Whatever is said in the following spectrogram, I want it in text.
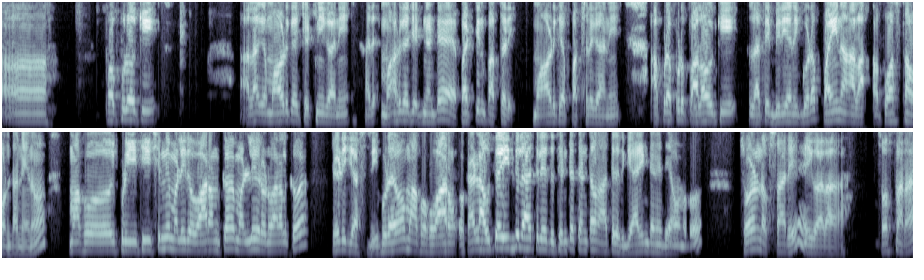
ఆ, పప్పులోకి అలాగే మామిడికాయ చట్నీ కానీ అదే మామిడికాయ చట్నీ అంటే పట్టిన పచ్చడి. మామిడికాయ పచ్చడి కానీ అప్పుడప్పుడు పలావ్కి లేకపోతే బిర్యానీకి కూడా పైన అలా పోస్తూ ఉంటాను నేను. మాకు ఇప్పుడు ఈ తీసింది మళ్ళీ ఇది వారానికి మళ్ళీ రెండు వారాలకు రెడీ చేస్తుంది. ఇప్పుడేమో మాకు ఒక వారం ఒకవేళ అవుతే ఇద్దు లేదు తింటే తింటాం లేకపోతే లేదు గ్యారెంటీ అనేది ఏముండదు చూడండి ఒకసారి ఇక అలా చూస్తున్నారా?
